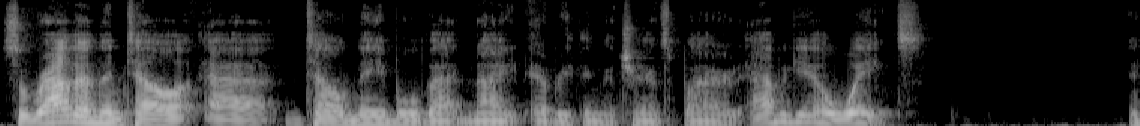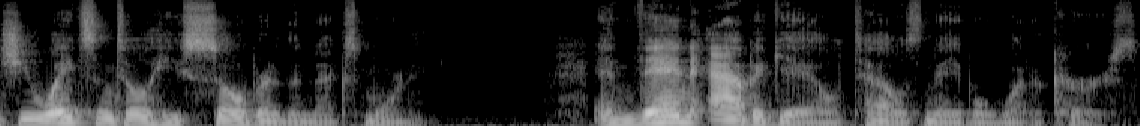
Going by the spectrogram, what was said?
So rather than tell uh, tell Nabal that night everything that transpired, Abigail waits. And she waits until he's sober the next morning. And then Abigail tells Nabal what occurs.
